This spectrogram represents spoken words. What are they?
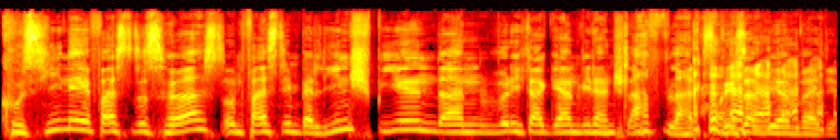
Cousine, falls du das hörst und falls die in Berlin spielen, dann würde ich da gern wieder einen Schlafplatz reservieren bei dir.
